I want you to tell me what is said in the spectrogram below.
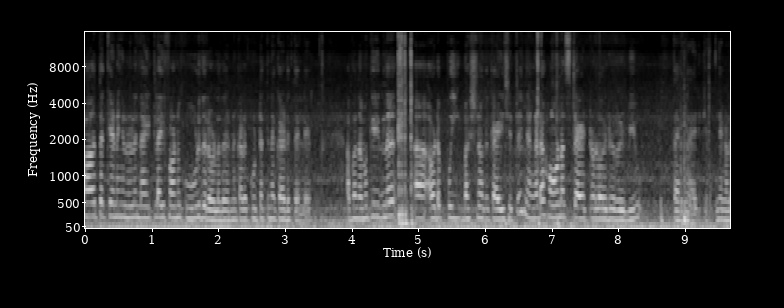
ഭാഗത്തൊക്കെ ആണെങ്കിലുള്ള നൈറ്റ് ലൈഫാണ് കൂടുതലുള്ളത്. കാരണം കടക്കൂട്ടത്തിനൊക്കെ അടുത്തല്ലേ. അപ്പോൾ നമുക്ക് ഇന്ന് അവിടെ പോയി ഭക്ഷണമൊക്കെ കഴിച്ചിട്ട് ഞങ്ങളുടെ ഹോണസ്റ്റ് ആയിട്ടുള്ള ഒരു റിവ്യൂ തരുന്നതായിരിക്കും. ഞങ്ങൾ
